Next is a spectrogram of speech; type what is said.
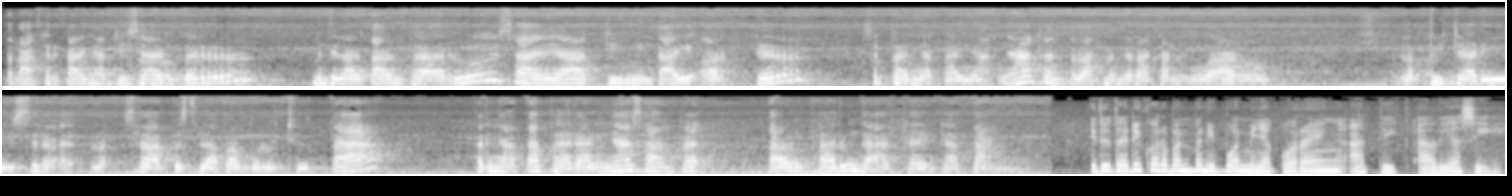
terakhir kalinya Desember menjelang tahun baru saya dimintai order sebanyak-banyaknya dan telah menyerahkan uang lebih dari 180 juta. Ternyata barangnya sampai tahun baru nggak ada yang datang itu tadi korban penipuan minyak goreng Atik Aliasi.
